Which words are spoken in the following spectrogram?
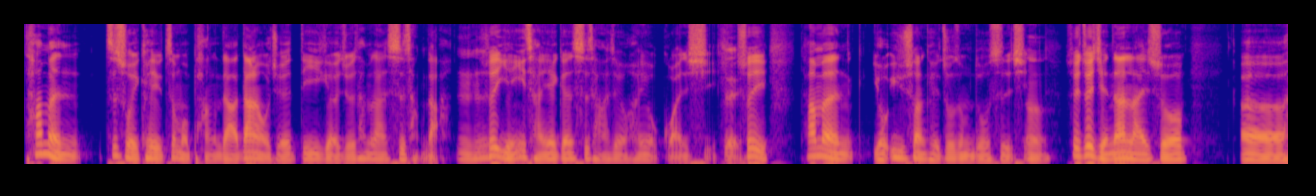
他们之所以可以这么庞大，当然我觉得第一个就是他们当然市场大，嗯哼，所以演艺产业跟市场还是有很有关系。对所以他们有预算可以做这么多事情。嗯所以最简单来说，呃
